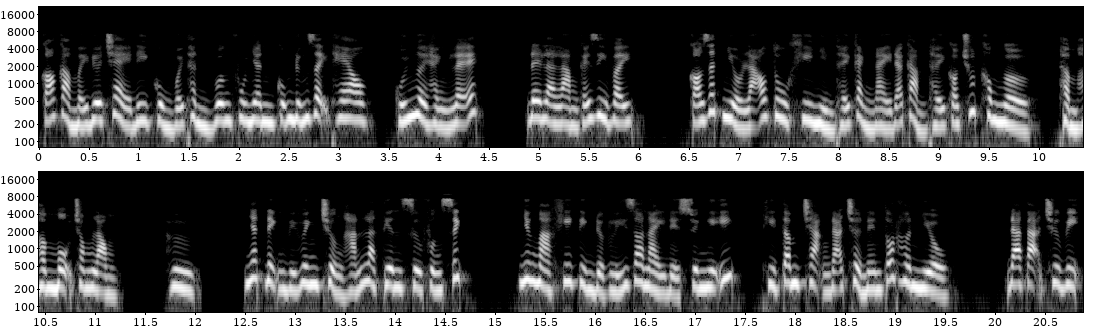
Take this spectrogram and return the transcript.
có cả mấy đứa trẻ đi cùng với thần vương phu nhân cũng đứng dậy theo, cúi người hành lễ. Đây là làm cái gì vậy? Có rất nhiều lão tu khi nhìn thấy cảnh này đã cảm thấy có chút không ngờ, thầm hâm mộ trong lòng. Hừ, nhất định vì huynh trưởng hắn là tiên sư phương xích. Nhưng mà khi tìm được lý do này để suy nghĩ, thì tâm trạng đã trở nên tốt hơn nhiều. Đa tạ chư vị.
